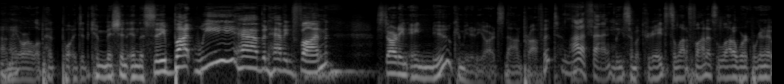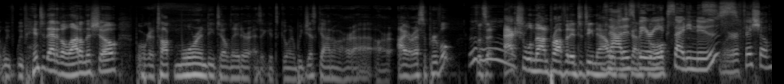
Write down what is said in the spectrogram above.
a mayoral appointed commission in the city. But we have been having fun starting a new community arts nonprofit. A lot of fun. Lee's Summit creates. It's a lot of fun. It's a lot of work. We're gonna we've we've hinted at it a lot on this show, but we're gonna talk more in detail later as it gets going. We just got our uh, our IRS approval, so it's an actual nonprofit entity now. that which is kinda very cool. exciting news. We're official.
